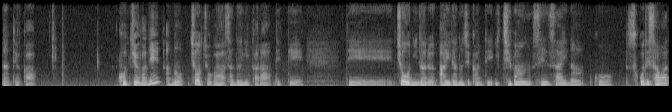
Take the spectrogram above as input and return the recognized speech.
なんていうか昆虫がねあの蝶々がさなぎから出てで蝶になる間の時間って一番繊細なこうそこで触っ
